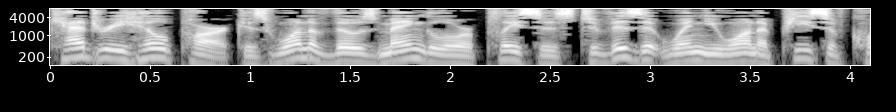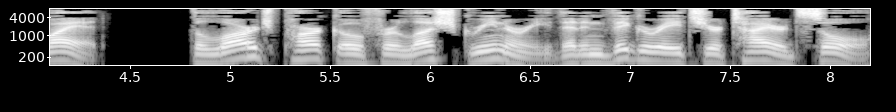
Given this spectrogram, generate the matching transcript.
Kadri Hill Park is one of those Mangalore places to visit when you want a piece of quiet. The large park offers lush greenery that invigorates your tired soul.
